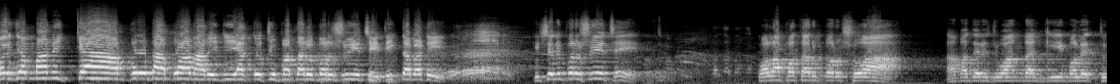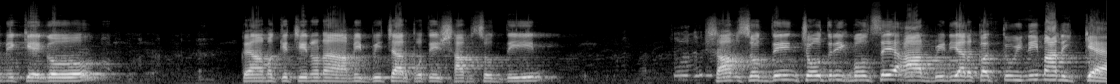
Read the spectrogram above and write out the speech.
ওই যে মানিকা বোটা পোয়ারে গিয়া কচু পাতার উপর শুয়েছে, ঠিক তবে ঠিক। কিসের উপর শুয়েছে? কলা পাতার উপর শোয়া। আমাদের জোয়ানরা গিয়ে বলে, তুমি কে গো? আমাকে চিনো না, আমি বিচারপতি শামসুদ্দিন। শামসুদ্দিন চৌধুরী বলছে, আর বিডিআর কয়, তুই নি মানিকা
